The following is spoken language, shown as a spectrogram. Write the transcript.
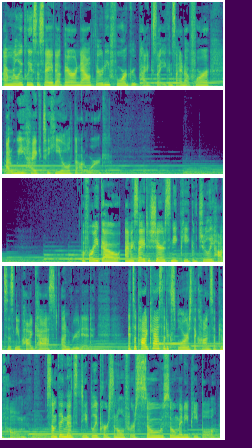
I'm really pleased to say that there are now 34 group hikes that you can sign up for at wehiketoheal.org. Before you go, I'm excited to share a sneak peek of Julie Hotz's new podcast, Unrooted. It's a podcast that explores the concept of home, something that's deeply personal for so, so many people.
